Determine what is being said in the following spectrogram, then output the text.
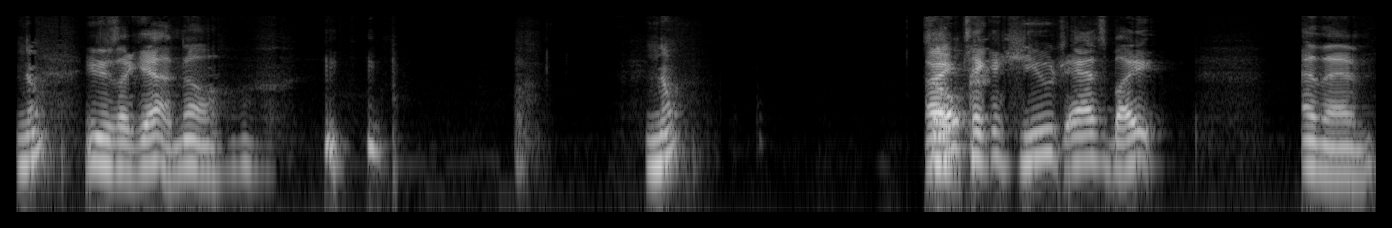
No, You're just like, yeah, no. no. All right, So- take a huge ass bite, and then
